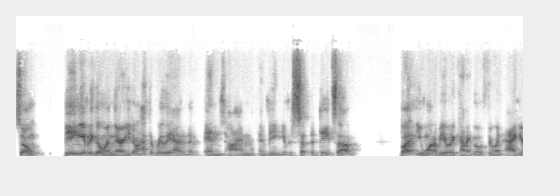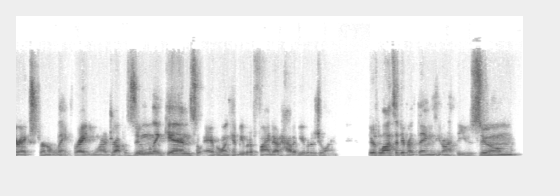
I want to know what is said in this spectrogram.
So, being able to go in there, you don't have to really add an end time and being able to set the dates up, but you want to be able to kind of go through and add your external link, right? You want to drop a Zoom link in so everyone can be able to find out how to be able to join. There's lots of different things. You don't have to use Zoom.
